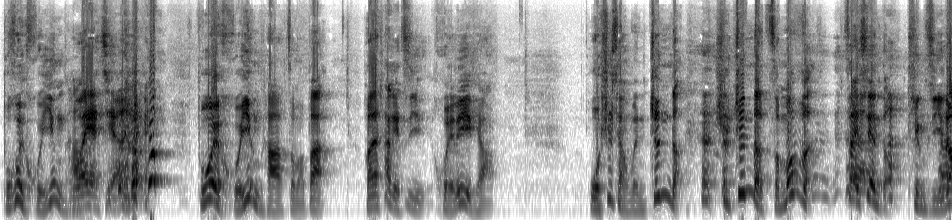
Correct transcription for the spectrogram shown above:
不会回应他，我也觉得，不会回应他怎么办？后来他给自己回了一条，我是想问真的，是真的怎么吻？在线等，挺急的，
